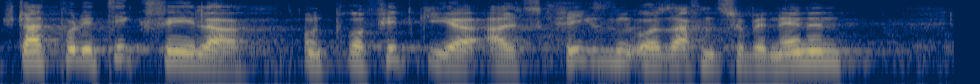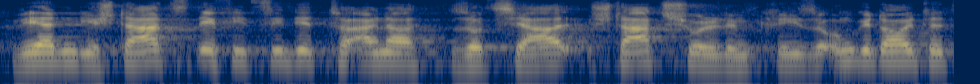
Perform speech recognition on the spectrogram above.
Statt Politikfehler und Profitgier als Krisenursachen zu benennen, werden die Staatsdefizite zu einer Sozialstaatsschuldenkrise umgedeutet,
